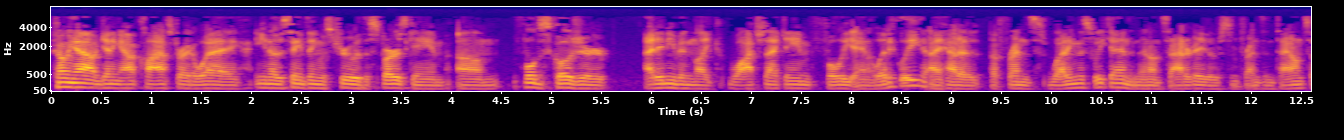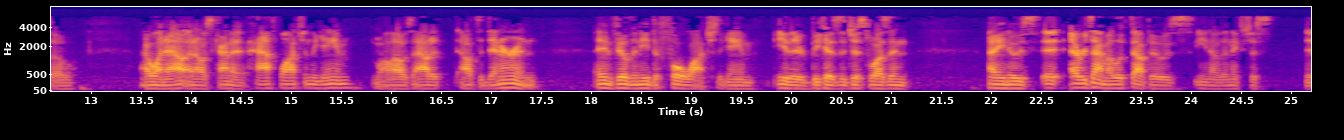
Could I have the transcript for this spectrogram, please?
coming out getting outclassed right away. You know, the same thing was true with the Spurs game. Um, full disclosure, I didn't even like watch that game fully analytically. I had a, a friend's wedding this weekend, and then on Saturday there was some friends in town, so I went out and I was kind of half watching the game while I was out at out to dinner, and I didn't feel the need to full watch the game either because it just wasn't. I mean, it was it, every time I looked up, it was you know the Knicks just uh,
